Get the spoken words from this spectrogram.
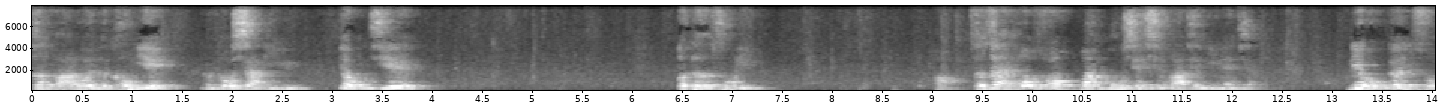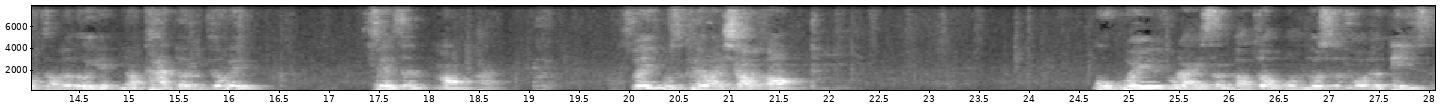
正法轮的口业。能够下地，永劫不得出离。好，这在佛说《观普贤行法经》里面讲，六根所造的恶业，你要看的，你就会全身冒汗，所以不是开玩笑的哦。误会如来生保重，我们都是佛的弟子，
